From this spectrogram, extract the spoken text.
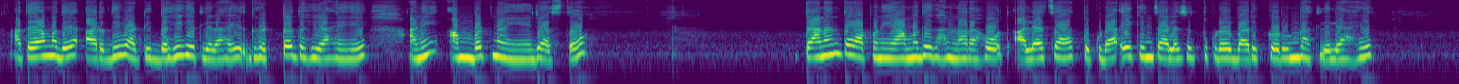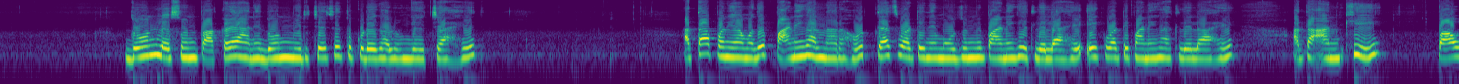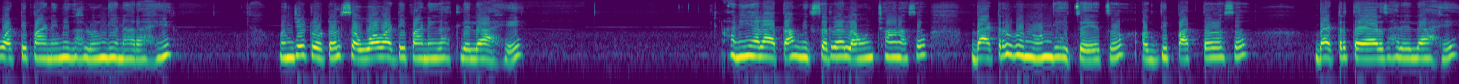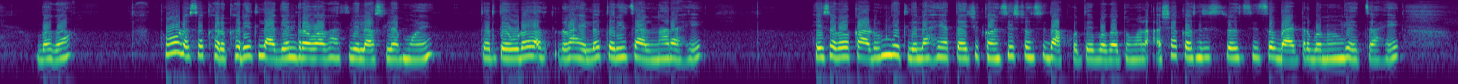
आता यामध्ये अर्धी वाटी दही घेतलेलं आहे. घट्ट दही आहे हे आणि आंबट नाही आहे जास्त. त्यानंतर आपण यामध्ये घालणार आहोत आल्याचा तुकडा. एक इंच आल्याचे तुकडे बारीक करून घातलेले आहेत. दोन लसूण पाकळ्या आणि दोन मिरच्याचे तुकडे घालून घ्यायचे आहेत. आता आपण यामध्ये पाणी घालणार आहोत. त्याच वाटीने मोजून मी पाणी घेतलेलं आहे. एक वाटी पाणी घातलेलं आहे. आता आणखी पाव वाटी पाणी मी घालून घेणार आहे. म्हणजे टोटल सव्वा वाटी पाणी घातलेलं आहे. आणि याला आता मिक्सरला लावून छान असं बॅटर बनवून घ्यायचं याचं. अगदी पातळ असं बॅटर तयार झालेलं आहे. बघा. थोडंसं खरखरीत लागेल रवा घातलेला असल्यामुळे. तर तेवढं राहिलं तरी चालणार आहे. हे सगळं काढून घेतलेलं आहे. आता याची कन्सिस्टन्सी दाखवते बघा तुम्हाला. अशा कन्सिस्टन्सीचं बॅटर बनवून घ्यायचं आहे.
